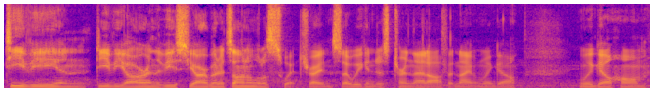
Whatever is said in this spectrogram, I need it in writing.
TV and DVR and the VCR, but it's on a little switch, right? And so we can just turn that off at night when we go we go home.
